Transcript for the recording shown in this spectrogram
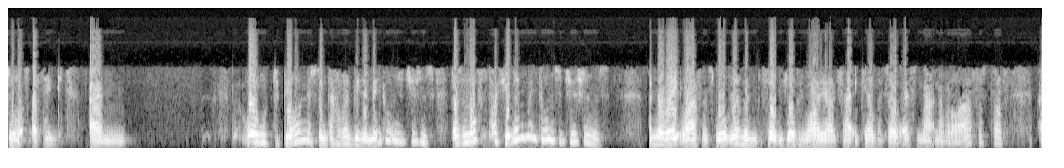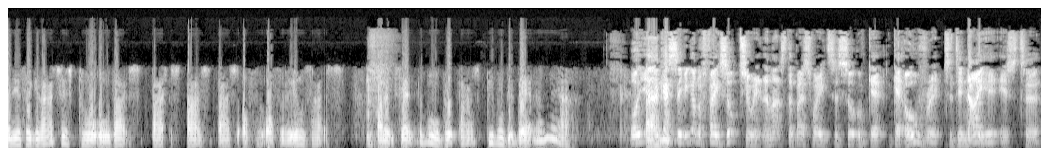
So I think. Um, well, to be honest, and having been in mental institutions, there's enough humour in mental institutions. And they're right laughing and smoke room and folk joking while you're trying to kill myself, this and that, and having a laugh and stuff. And you're thinking, that's just total, that's, that's, that's, that's off the, off the rails, that's unacceptable, but that's, people get better than there. Well, yeah, I Um, guess if you've got to face up to it, then that's the best way to sort of get get over it. To deny it is to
